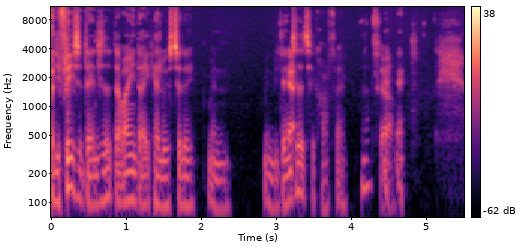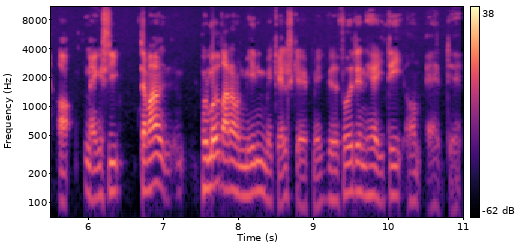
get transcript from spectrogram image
Og de fleste dansede. Der var en, der ikke havde lyst til det, men, men vi dansede ja. til kraftværk. Så. Og man kan sige, der var, på en måde var der en mening med galskaben. Ikke? Vi havde fået den her idé om, at øh,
